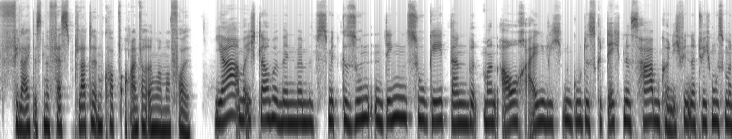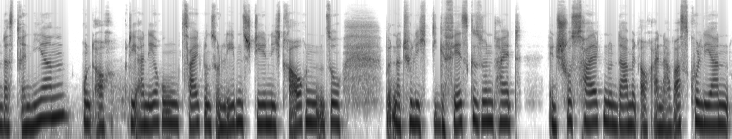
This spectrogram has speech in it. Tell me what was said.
vielleicht ist eine Festplatte im Kopf auch einfach irgendwann mal voll. Ja, aber ich glaube, wenn, es mit gesunden Dingen zugeht, dann wird man auch eigentlich ein gutes Gedächtnis haben können. Ich finde, natürlich muss man das trainieren und auch die Ernährung zeigt uns und Lebensstil, nicht rauchen und so, wird natürlich die Gefäßgesundheit in Schuss halten und damit auch einer vaskulären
